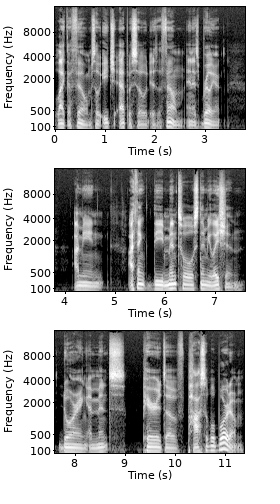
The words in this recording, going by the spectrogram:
like a film. So each episode is a film and it's brilliant. I mean, I think the mental stimulation during immense periods of possible boredom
